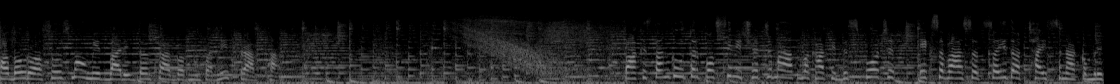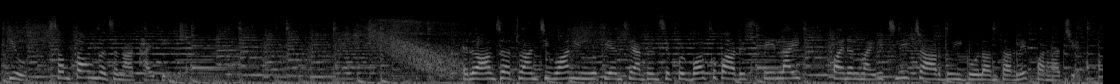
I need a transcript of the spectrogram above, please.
भदौ र असोजमा उम्मेदवारी दर्ता गर्नुपर्ने प्रावधान। पाकिस्तानको उत्तर पश्चिमी क्षेत्रमा आत्मघाती विस्फोट एक सभासद सहित अठाइस जनाको मृत्यु सन्ताउन्न जना घाइते। र under twenty one European championship फुटबलको उपाधि स्पेनलाई फाइनलमा इटली चार दुई गोल अन्तरले पराजित।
